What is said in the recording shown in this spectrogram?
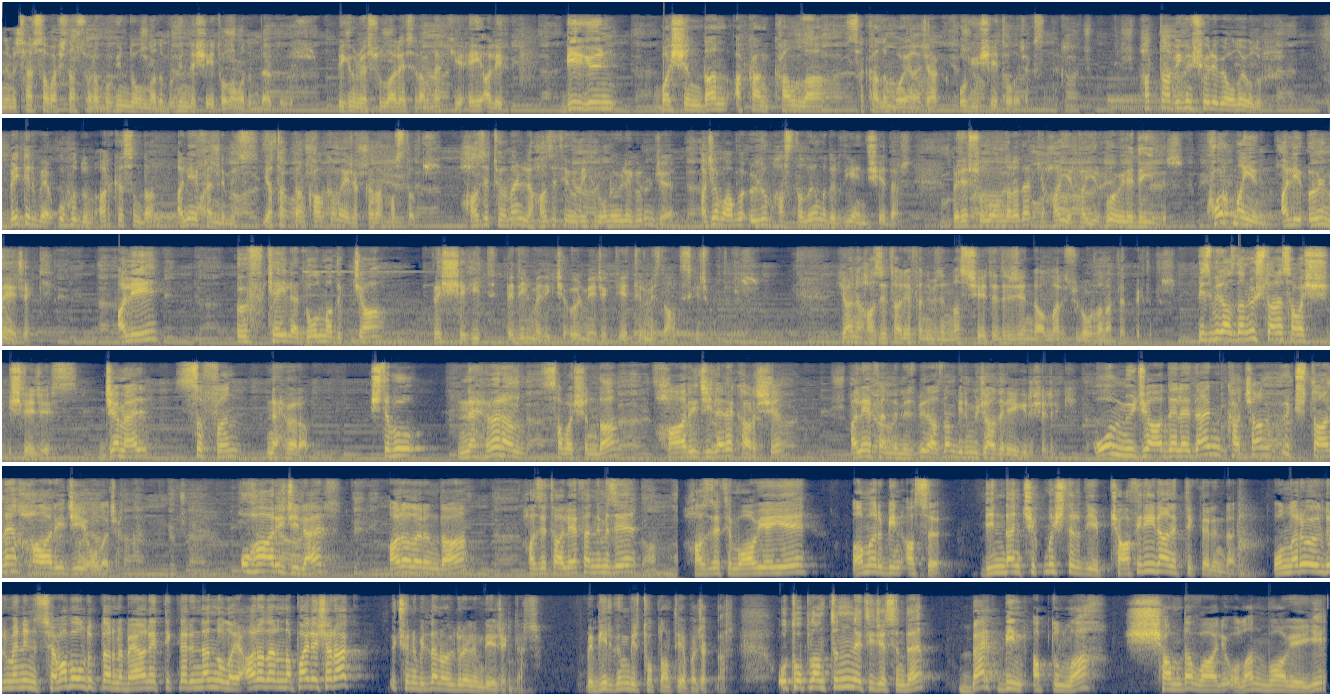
Efendimiz her savaştan sonra bugün de olmadı, bugün de şehit olamadım der durur. Bir gün Resulullah Aleyhisselam der ki ey Ali bir gün başından akan kanla sakalın boyanacak o gün şehit olacaksın der. Hatta bir gün şöyle bir olay olur. Bedir ve Uhud'un arkasından Ali Efendimiz yataktan kalkamayacak kadar hastadır. Hazreti Ömer'le Hazreti Ebubekir onu öyle görünce acaba bu ölüm hastalığı mıdır diye endişe eder. Ve Resulullah onlara der ki hayır hayır bu öyle değildir. Korkmayın Ali ölmeyecek. Ali öfkeyle dolmadıkça ve şehit edilmedikçe ölmeyecek diye Tirmiz'de hadis geçmektedir. Yani Hazreti Ali Efendimizin nasıl şehit edileceğini de Allah Resulü oradan nakletmektedir. Biz birazdan üç tane savaş işleyeceğiz. Cemel, Sıffın, Nehveran. İşte bu Nehveran savaşında haricilere karşı Ali Efendimiz birazdan bir mücadeleye girişecek. O mücadeleden kaçan üç tane harici olacak. O hariciler aralarında Hazreti Ali Efendimiz'i, Hazreti Muaviye'yi, Amr bin As'ı dinden çıkmıştır deyip kafir ilan ettiklerinden, onları öldürmenin sevap olduklarını beyan ettiklerinden dolayı aralarında paylaşarak üçünü birden öldürelim diyecekler. Ve bir gün bir toplantı yapacaklar. O toplantının neticesinde Berk bin Abdullah Şam'da vali olan Muaviye'yi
